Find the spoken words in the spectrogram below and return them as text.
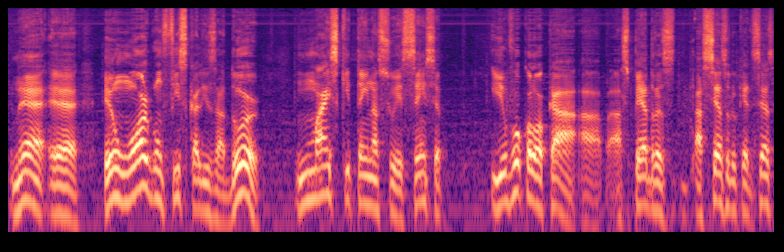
Né? É, é um órgão fiscalizador, mas que tem na sua essência e eu vou colocar a, as pedras a César do que é de César,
